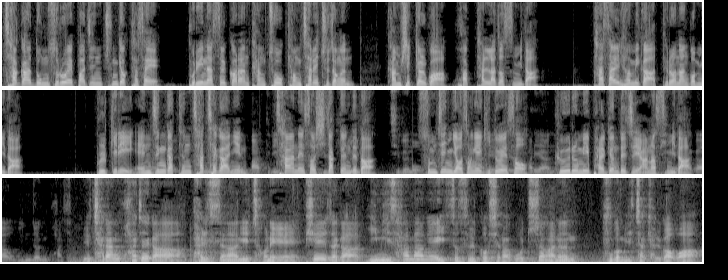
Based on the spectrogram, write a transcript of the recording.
차가 농수로에 빠진 충격 탓에 불이 났을 거란 당초 경찰의 추정은 감식 결과 확 달라졌습니다. 타살 혐의가 드러난 겁니다. 불길이 엔진 같은 차체가 아닌 차 안에서 시작된 데다 숨진 여성의 기도에서 그 흐름이 발견되지 않았습니다. 차량 화재가 발생하기 전에 피해자가 이미 사망해 있었을 것이라고 추정하는 부검 1차 결과와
